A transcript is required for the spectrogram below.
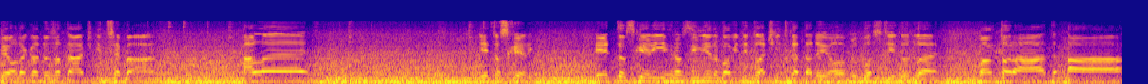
jo, takhle do zatáčky třeba, ale je to skvělý. Je to skvělý, hrozně mě to baví ty tlačítka tady, jo, blbosti, tohle, mám to rád a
